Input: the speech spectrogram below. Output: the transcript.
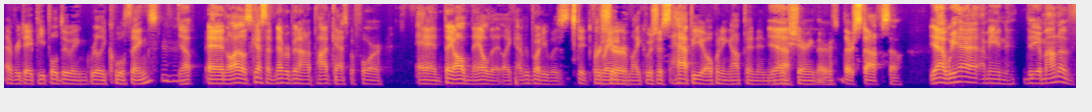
everyday people doing really cool things. Yep. And a lot of those guests have never been on a podcast before, and they all nailed it. Like everybody was did For great sure. and like was just happy opening up and, and Yeah. like, sharing their their stuff. So Yeah, we had I mean, the amount of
